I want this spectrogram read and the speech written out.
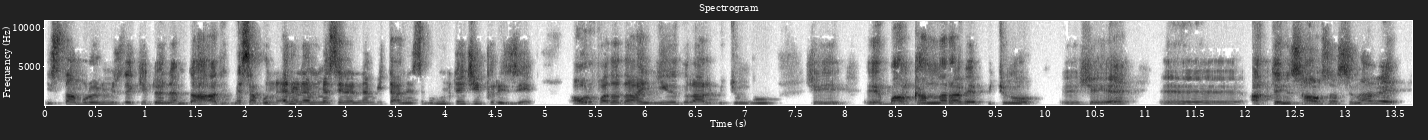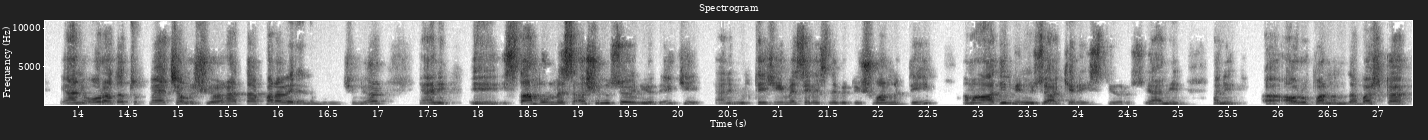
İstanbul önümüzdeki dönem daha adil. Mesela bunun en önemli meselelerinden bir tanesi bu mülteci krizi. Avrupa'da dahil yığdılar bütün bu şeyi e, Balkanlara ve bütün o e, şeye e, Akdeniz havzasına ve yani orada tutmaya çalışıyorlar. Hatta para verelim bunun için diyor. Yani e, İstanbul mesela şunu söylüyor diyor ki yani mülteci meselesinde bir düşmanlık değil ama adil bir müzakere istiyoruz. Yani hani Avrupa'nın da başka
